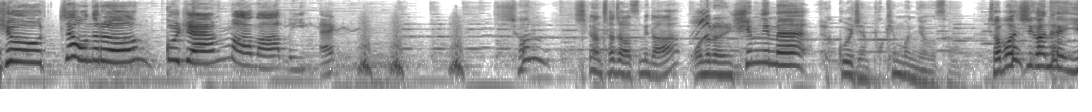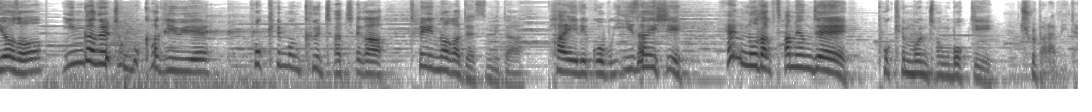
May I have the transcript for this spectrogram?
휴! 자 오늘은 꿀잼 만화 리액션 시간 찾아왔습니다 오늘은 쉼님의 꿀잼 포켓몬 영상 저번 시간에 이어서 인간을 정복하기 위해 포켓몬 그 자체가 트레이너가 됐습니다 파이리 꼬부기 이상희씨 핵노답 삼형제 포켓몬 정복기 출발합니다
